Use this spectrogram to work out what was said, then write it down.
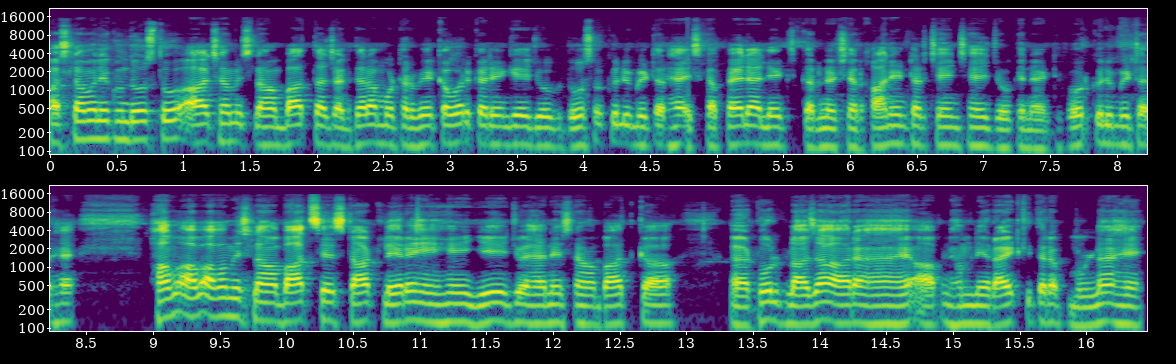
अस्सलाम वालेकुम दोस्तों, आज हम इस्लामाबाद तक अकदरा मोटरवे कवर करेंगे, जो 200 किलोमीटर है। इसका पहला लेग कर्नल शेर खान इंटरचेंज है, जो कि 94 किलोमीटर है। हम अब अब हम इस्लामाबाद से स्टार्ट ले रहे हैं। ये जो है ना, इस्लामाबाद का टोल प्लाज़ा आ रहा है। आपने, हमने राइट की तरफ़ मुड़ना है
